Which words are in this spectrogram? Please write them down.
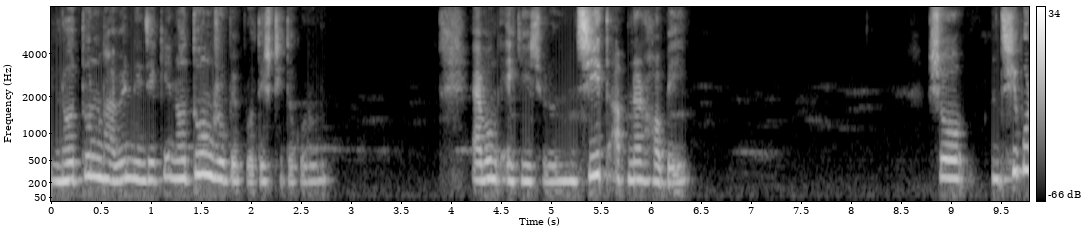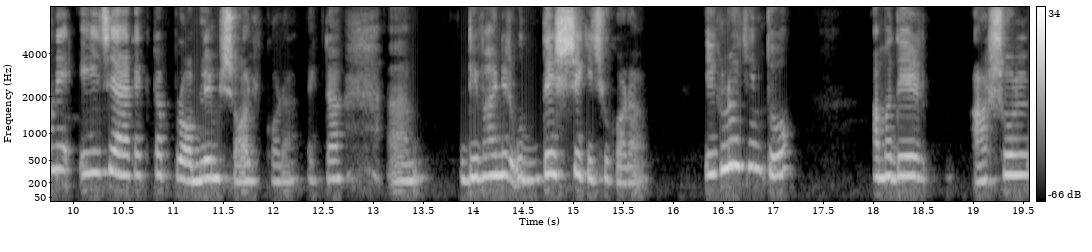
নতুনভাবে নিজেকে নতুন রূপে প্রতিষ্ঠিত করুন। এবং এগিয়ে চলুন, জিত আপনার হবেই। সো, জীবনে এই যে এক একটা প্রবলেম সলভ করা, একটা ডিভাইনের উদ্দেশ্যে কিছু করা। এগুলোই কিন্তু আমাদের আসল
